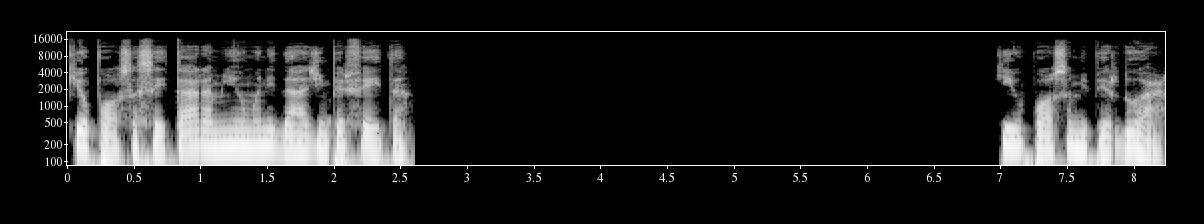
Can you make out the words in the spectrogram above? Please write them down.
Que eu possa aceitar a minha humanidade imperfeita. Que eu possa me perdoar.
